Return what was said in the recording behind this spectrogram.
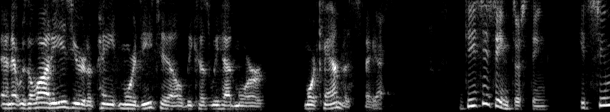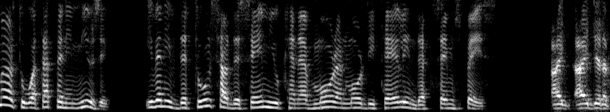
And it was a lot easier to paint more detail because we had more more canvas space. Yeah. This is interesting. It's similar to what happened in music. Even if the tools are the same, you can have more and more detail in that same space. I, I did a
